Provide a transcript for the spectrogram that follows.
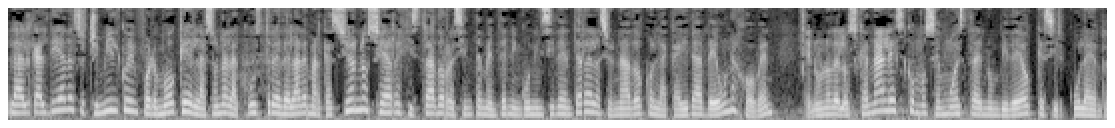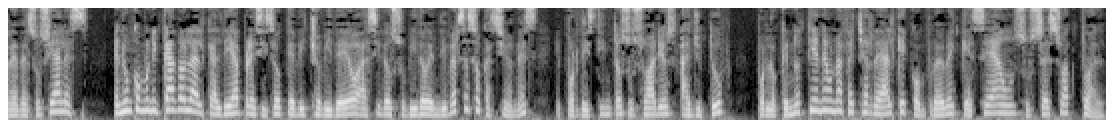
La alcaldía de Xochimilco informó que en la zona lacustre de la demarcación no se ha registrado recientemente ningún incidente relacionado con la caída de una joven en uno de los canales, como se muestra en un video que circula en redes sociales. En un comunicado, la alcaldía precisó que dicho video ha sido subido en diversas ocasiones y por distintos usuarios a YouTube, por lo que no tiene una fecha real que compruebe que sea un suceso actual.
